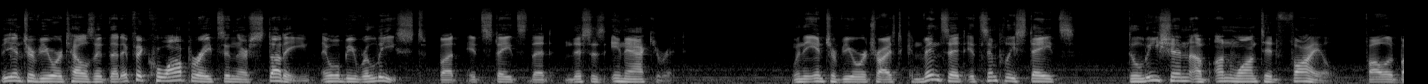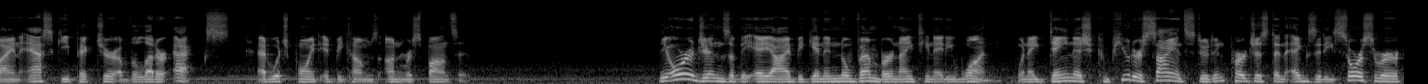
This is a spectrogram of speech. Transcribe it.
The interviewer tells it that if it cooperates in their study, it will be released, but it states that this is inaccurate. When the interviewer tries to convince it, it simply states, deletion of unwanted file, followed by an ASCII picture of the letter X, at which point it becomes unresponsive. The origins of the AI begin in November 1981, when a Danish computer science student purchased an Exidy sorcerer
